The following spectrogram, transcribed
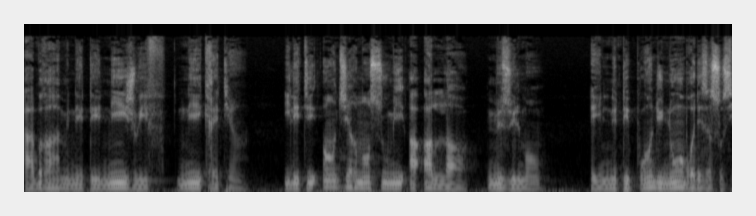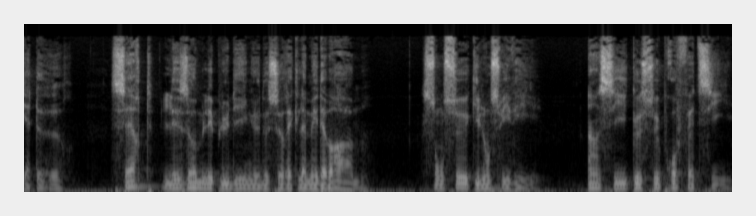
Abraham n'était ni juif ni chrétien. Il était entièrement soumis à Allah, musulman et il n'était point du nombre des associateurs. Certes, les hommes les plus dignes de se réclamer d'Abraham sont ceux qui l'ont suivi, ainsi que ce prophète-ci,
